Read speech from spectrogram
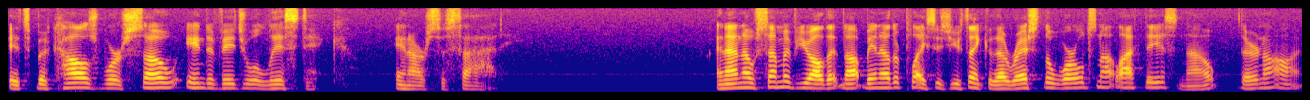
It's because we're so individualistic in our society. And I know some of you all that not been other places, you think the rest of the world's not like this. No, they're not.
